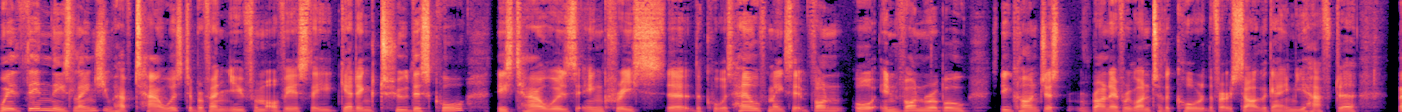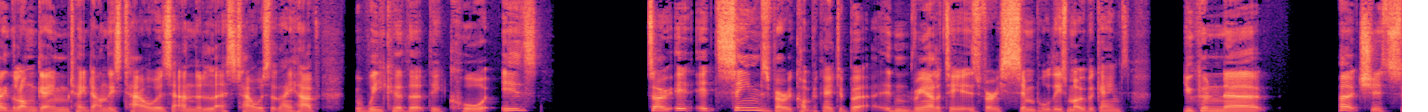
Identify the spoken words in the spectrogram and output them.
Within these lanes, you have towers to prevent you from obviously getting to this core. These towers increase uh, the core's health, makes it von or invulnerable. So you can't just run everyone to the core at the very start of the game. You have to play the long game, take down these towers, and the less towers that they have, the weaker that the core is. So it, it seems very complicated, but in reality, it is very simple. These MOBA games, you can uh, purchase,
